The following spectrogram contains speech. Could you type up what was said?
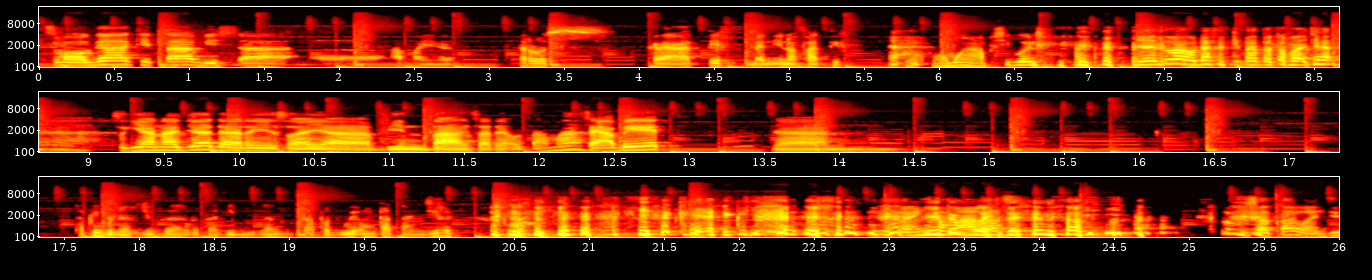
Semoga kita bisa eh, apa ya terus kreatif dan inovatif. Ya. Ngomong apa sih gue nih? ya itu lah, udah kita tutup aja. Sekian aja dari saya Bintang Satria Utama Saya Abid. dan tapi benar juga lo tadi bilang dapat gue empat anjir. Iya kayak gitu. Itu pelajaran Lo bisa tahu anjir.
